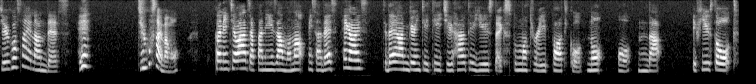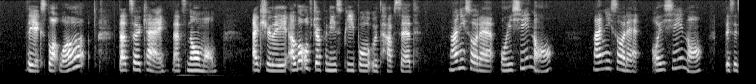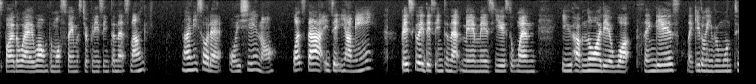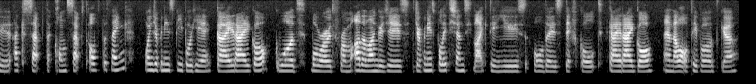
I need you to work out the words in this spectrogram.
15歳なんです。え ?15 歳なのこんにちは、ジャパニーズアモのミサです。Hey guys! Today I'm going to teach you how to use the explanatory particle のをんだ。If you thought the expl what? That's okay. That's normal. Actually, a lot of Japanese people would have said 何それ美味しいの何それ美味しいの This is, by the way, one of the most famous Japanese internet slang. 何それ美味しいの What's that? Is it yummy? Basically, this internet meme is used when you have no idea what the thing is, like you don't even want to accept the concept of the thing. When Japanese people hear gairaigo, words borrowed from other languages, Japanese politicians like to use all those difficult gairaigo, and a lot of people would go,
